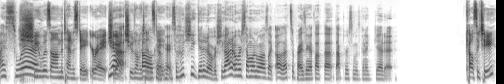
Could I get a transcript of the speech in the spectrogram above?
I swear She was on the tennis date. You're right. She Yeah. got. She was on the Oh, tennis okay, date. okay. So who'd she get it over? She got it over someone who I was like, oh, that's surprising. I thought that that person was gonna get it. Kelsey T.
